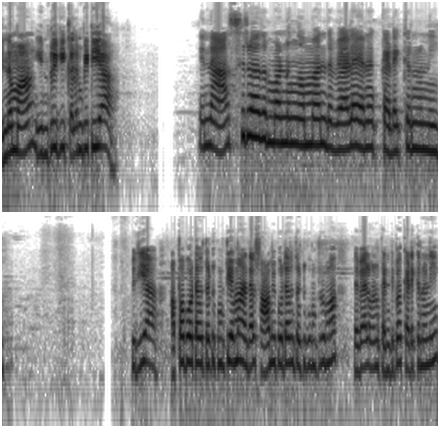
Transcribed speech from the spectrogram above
என்னம்மா இன்றைக்கு கிளம்பிட்டியா? என்ன ஆசீர்வாதம் பண்ணுங்கம்மா இந்த வேலை எனக்கு கிடைக்கணும் நீ. பிரியா அப்பா போட்டோ தொட்டு கும்பிட்டியமா அந்த சாமி போட்டோ தொட்டு கும்பிட்டுமா இந்த வேலை உனக்கு கண்டிப்பாக கிடைக்கணும் நீ.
